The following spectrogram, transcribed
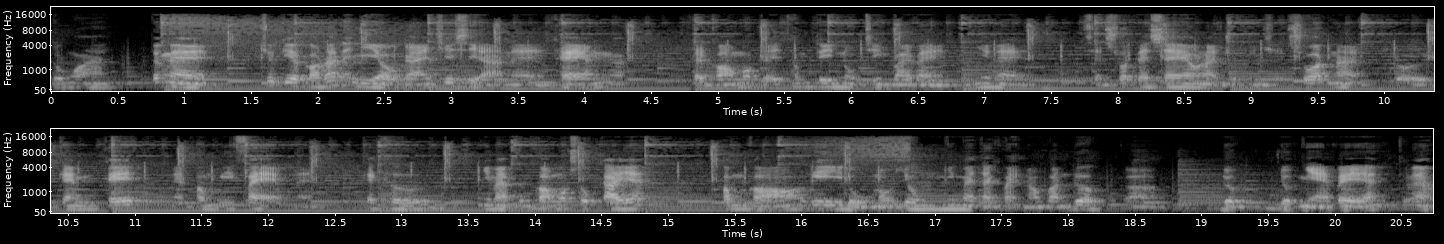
Đúng rồi. Tức này trước kia có rất là nhiều cái chia sẻ này kháng phải có một cái thông tin lộ trình bài bản như này sản xuất cái sale này chụp hình sản xuất này rồi cam kết này không vi phạm này cái thứ. Nhưng mà cũng có một số cây á không có ghi đủ nội dung nhưng mà tài khoản nó vẫn được uh, được được nhẹ về ấy, tức là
